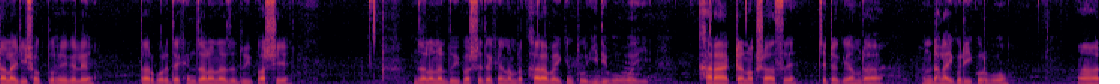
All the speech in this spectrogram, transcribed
ডালাইটি শক্ত হয়ে গেলে তারপরে দেখেন জ্বালানার যে দুই পাশে, জ্বালানার দুই পাশে দেখেন আমরা খারাপাই কিন্তু ই দিব, ওই খাড়া একটা নকশা আছে যেটাকে আমরা ঢালাই করেই করব। আর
